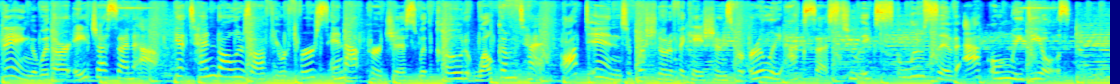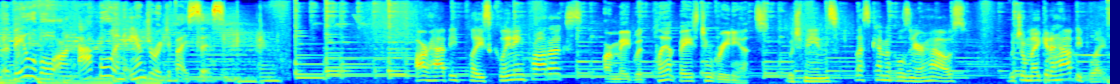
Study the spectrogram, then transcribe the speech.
thing with our HSN app. Get $10 off your first in app purchase with code WELCOME10. Opt in to push notifications for early access to exclusive app only deals. Available on Apple and Android devices. Our Happy Place cleaning products are made with plant-based ingredients. which means less chemicals in your house, which will make it a happy place.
